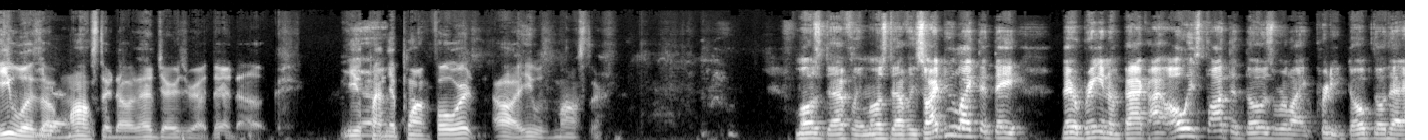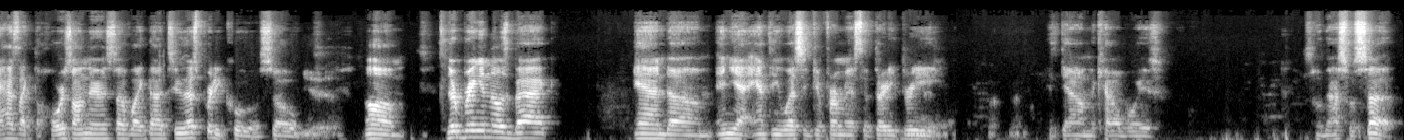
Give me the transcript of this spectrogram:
he was yeah. a monster, though. That jersey right there, dog. He yeah. was playing that point forward. Oh, he was a monster. Most definitely, most definitely. So I do like that they they're bringing them back. I always thought that those were like pretty dope, though. That it has like the horse on there and stuff like that too. That's pretty cool. So yeah, um, they're bringing those back, and um, and yeah, Anthony Weston confirming us that 33 is down the Cowboys. So that's what's up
